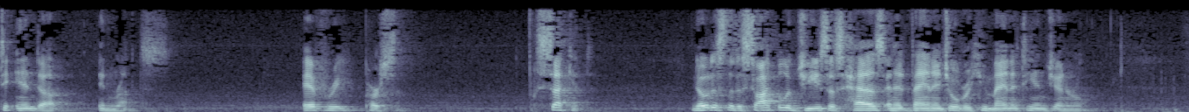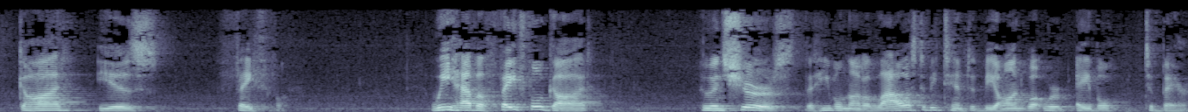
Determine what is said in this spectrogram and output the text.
to end up in ruts. Every person. Second, Notice the disciple of Jesus has an advantage over humanity in general. God is faithful. We have a faithful God who ensures that he will not allow us to be tempted beyond what we're able to bear.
